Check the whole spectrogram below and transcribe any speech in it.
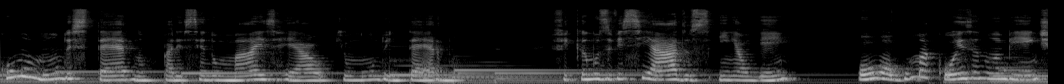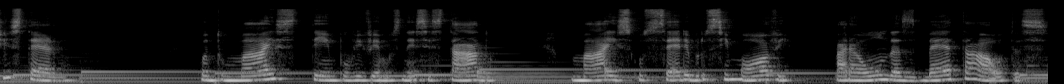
Com o mundo externo parecendo mais real que o mundo interno, ficamos viciados em alguém ou alguma coisa no ambiente externo. Quanto mais tempo vivemos nesse estado, mais o cérebro se move para ondas beta altas.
